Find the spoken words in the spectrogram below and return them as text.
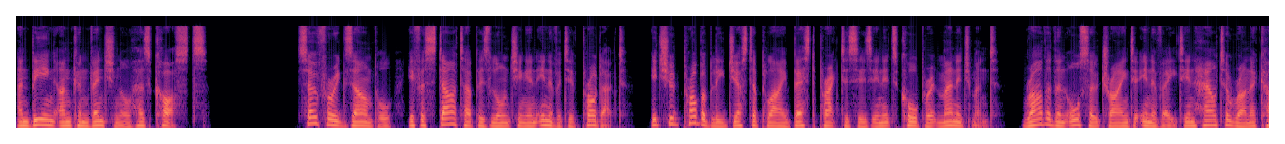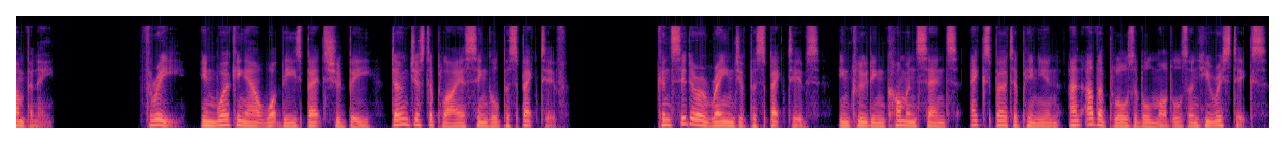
and being unconventional has costs. So, for example, if a startup is launching an innovative product, it should probably just apply best practices in its corporate management, rather than also trying to innovate in how to run a company. 3. In working out what these bets should be, don't just apply a single perspective. Consider a range of perspectives, including common sense, expert opinion, and other plausible models and heuristics,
